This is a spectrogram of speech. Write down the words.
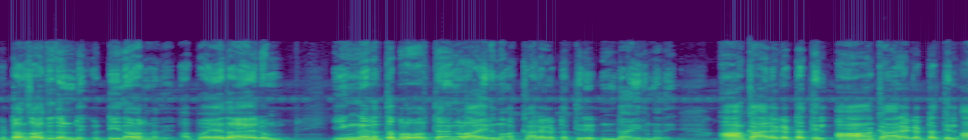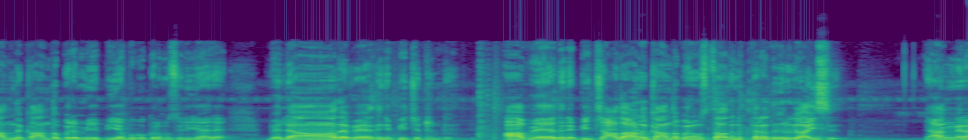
കിട്ടാൻ സാധ്യതയുണ്ട്. കിട്ടിയെന്നാണ് പറഞ്ഞത്. അപ്പോൾ ഏതായാലും ഇങ്ങനത്തെ പ്രവർത്തനങ്ങളായിരുന്നു അക്കാലഘട്ടത്തിൽ ഉണ്ടായിരുന്നത്. ആ കാലഘട്ടത്തിൽ ആ കാലഘട്ടത്തിൽ അന്ന് കാന്തപുരം എ പി അബുബക്കർ മുസ്ലിയാരെ വല്ലാതെ വേദനിപ്പിച്ചിട്ടുണ്ട്. ആ വേദനിപ്പിച്ച അതാണ് കാന്തപുരം ഉസ്താദിന് ഇത്ര ദീർഘായുസ്. ഞാൻ അങ്ങനെ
